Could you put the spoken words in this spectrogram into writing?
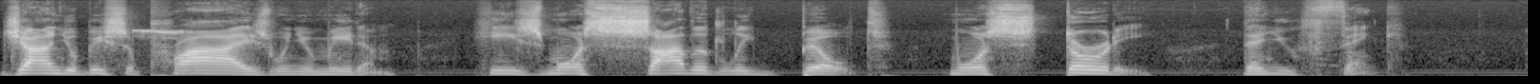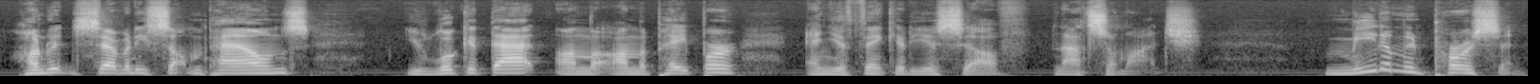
John, you'll be surprised when you meet him. He's more solidly built, more sturdy than you think. 170 something pounds. You look at that on the on the paper and you're thinking to yourself, not so much. Meet him in person.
